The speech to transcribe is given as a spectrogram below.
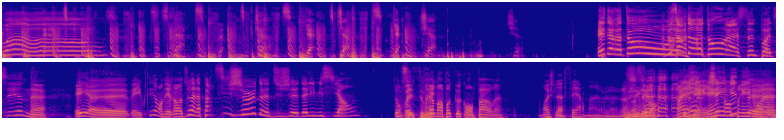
Wow. Et de retour! Nous sommes de retour à Aston Potine. Et euh, ben, écoutez, on est rendu à la partie jeu de, du jeu- de l'émission. Toi, On tu va sais vraiment pas de quoi qu'on parle. Hein? Moi, je la ferme. hein, je- Ah, C'est bon. Moi, Bien, j'ai rien j'invite, compris, euh.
